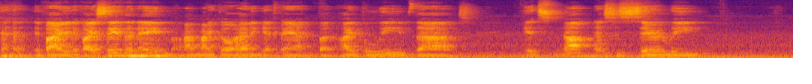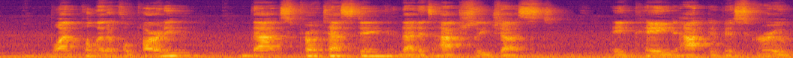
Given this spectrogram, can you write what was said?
if I if I say the name, I might go ahead and get banned. But I believe that it's not necessarily one political party that's protesting. That it's actually just a paid activist group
